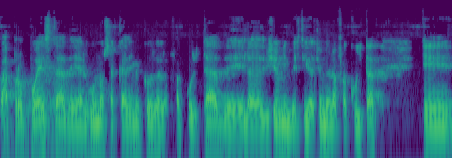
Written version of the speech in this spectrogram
a propuesta de algunos académicos de la facultad, de la División de Investigación de la facultad, eh,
